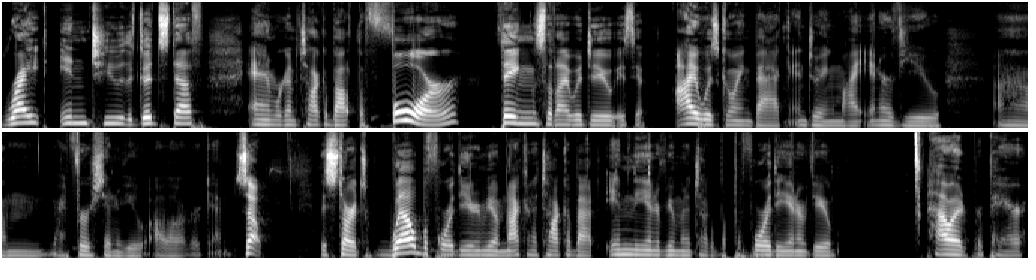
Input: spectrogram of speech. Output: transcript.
right into the good stuff, and we're gonna talk about the four things that I would do is if I was going back and doing my interview um, my first interview all over again. So this starts well before the interview. I'm not going to talk about in the interview. I'm going to talk about before the interview, how I'd prepare.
